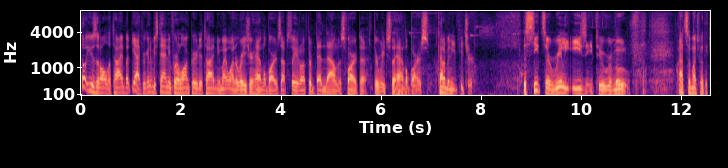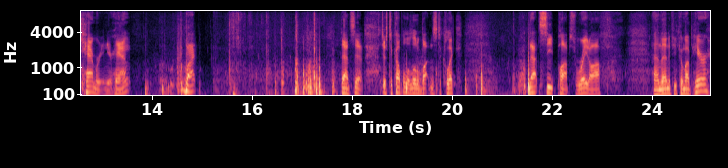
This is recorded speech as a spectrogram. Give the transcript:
Don't use it all the time, but yeah, if you're going to be standing for a long period of time, you might want to raise your handlebars up so you don't have to bend down as far to, to reach the handlebars. Kind of a neat feature. The seats are really easy to remove. Not so much with the camera in your hand, but that's it. Just a couple of little buttons to click. That seat pops right off. And then if you come up here,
